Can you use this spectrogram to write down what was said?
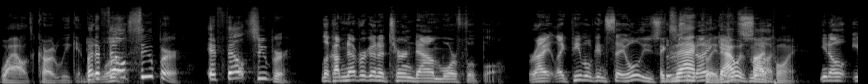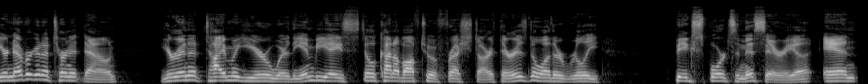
wild card weekend. But it, It felt super. It felt super. look, I'm never going to turn down more football, right? Like people can say, "Oh, these Thursday Exactly. night That was my point. You know, you're never going to turn it down. You're in a time of year where the NBA is still kind of off to a fresh start. There is no other really big sports in this area, and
